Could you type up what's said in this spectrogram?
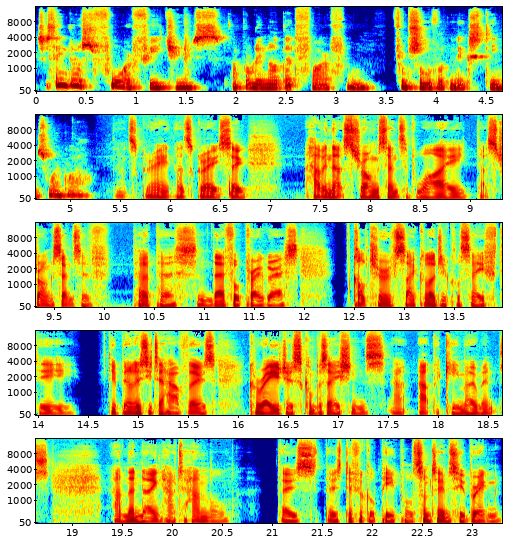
So I think those four features are probably not that far from from some of what makes teams work well. That's great. That's great. So having that strong sense of why, that strong sense of purpose and therefore progress, culture of psychological safety, the ability to have those courageous conversations at, at, the key moments, and then knowing how to handle those those difficult people, sometimes who bring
